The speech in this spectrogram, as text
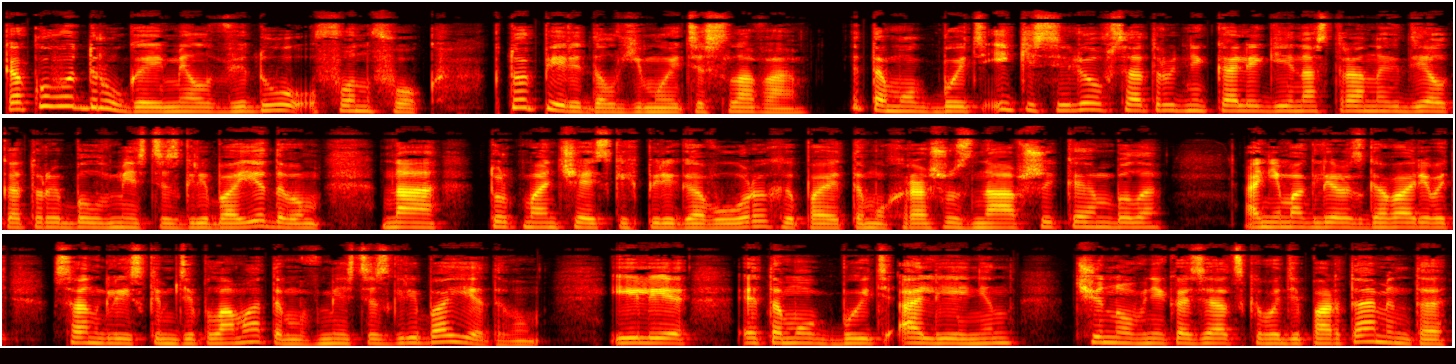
Какого друга имел в виду фон Фок? Кто передал ему эти слова? Это мог быть и Киселев, сотрудник коллегии иностранных дел, который был вместе с Грибоедовым на туркманчайских переговорах и поэтому хорошо знавший Кэмпбелла. Они могли разговаривать с английским дипломатом вместе с Грибоедовым. Или это мог быть Оленин, чиновник азиатского департамента,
